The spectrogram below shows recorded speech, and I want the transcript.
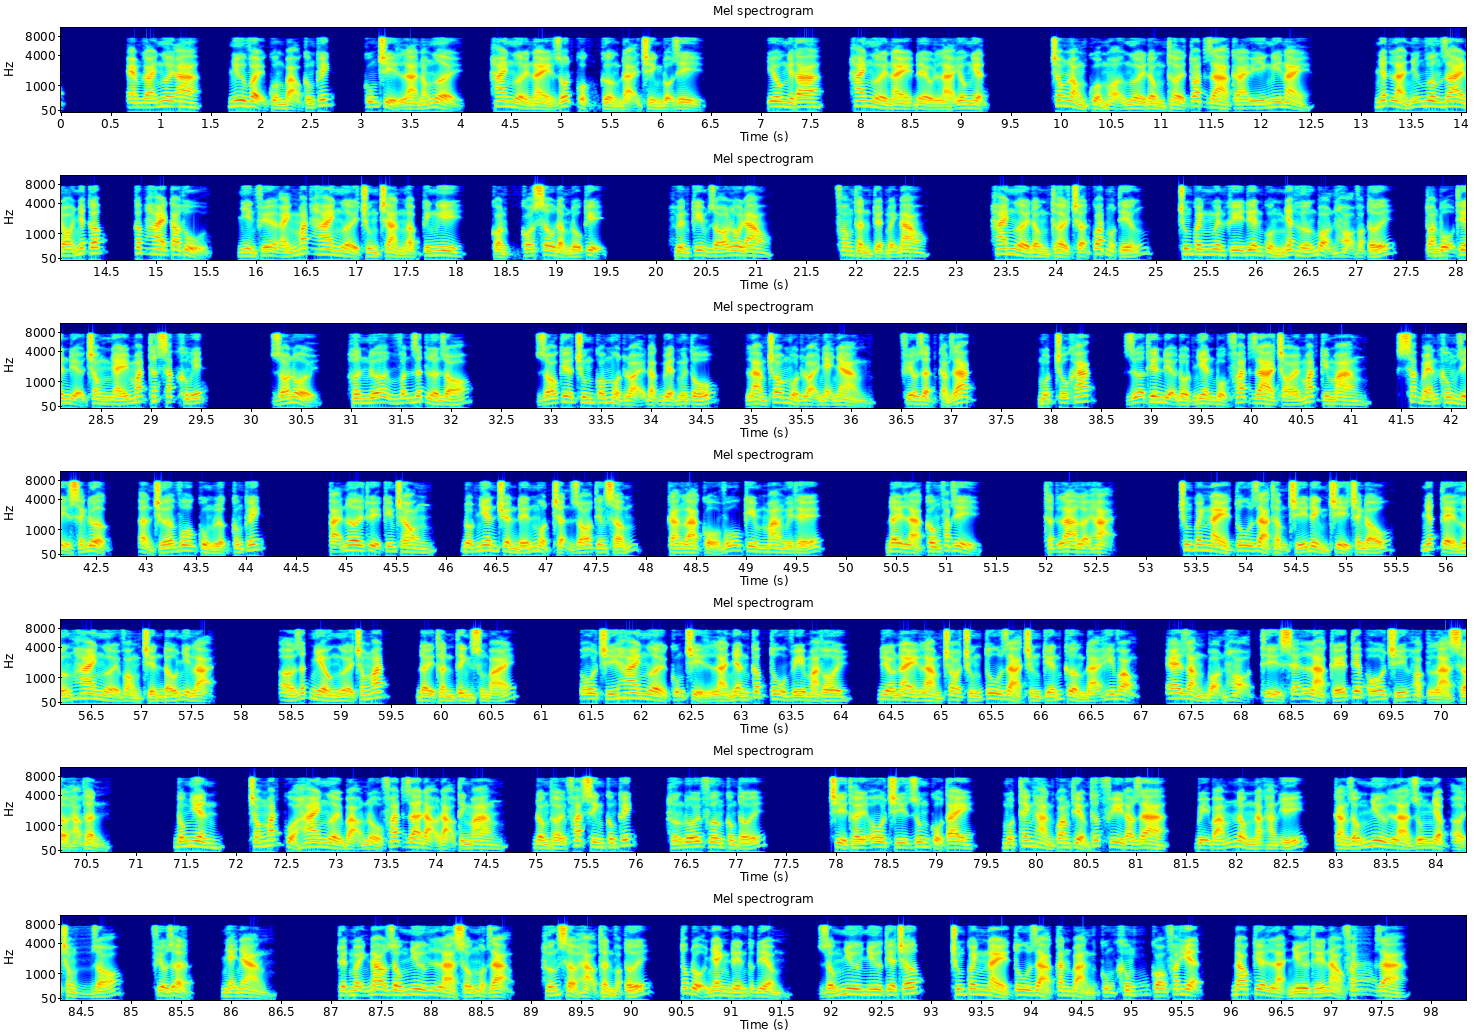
Em gái ngươi a, như vậy cuồng bạo công kích, cũng chỉ là nóng người, hai người này rốt cuộc cường đại trình độ gì. Yêu nghiệt ta, hai người này đều là yêu nghiệt. Trong lòng của mọi người đồng thời toát ra cái ý nghĩ này. Nhất là những vương giai đó nhất cấp, cấp 2 cao thủ, nhìn phía ánh mắt hai người trùng tràn ngập kinh nghi, còn có sâu đậm đố kỵ. Huyền kim gió lôi đao, phong thần tuyệt mệnh đao. Hai người đồng thời trợn quát một tiếng, chung quanh nguyên khí điên cuồng nhất hướng bọn họ vào tới, toàn bộ thiên địa trong nháy mắt thất sắc không ít. Gió nổi, hơn nữa vẫn rất lớn gió. Gió kia chung có một loại đặc biệt nguyên tố, làm cho một loại nhẹ nhàng, phiêu giật cảm giác. Một chỗ khác, giữa thiên địa đột nhiên bộc phát ra chói mắt kim mang, sắc bén không gì sánh được, ẩn chứa vô cùng lực công kích. Tại nơi thủy kim trong, đột nhiên truyền đến một trận gió tiếng sấm, càng là cổ vũ kim mang uy thế. Đây là công pháp gì? Thật là lợi hại. Trung quanh này tu giả thậm chí đình chỉ tranh đấu, nhất thể hướng hai người vòng chiến đấu nhìn lại. Ở rất nhiều người trong mắt, đầy thần tình sùng bái. Ô chí hai người cũng chỉ là nhân cấp tu vi mà thôi, điều này làm cho chúng tu giả chứng kiến cường đại hy vọng, e rằng bọn họ thì sẽ là kế tiếp ô trí hoặc là sở hạo thần. Đồng nhiên, trong mắt của hai người bạo nổ phát ra đạo đạo tinh mang, đồng thời phát sinh công kích, hướng đối phương công tới. Chỉ thấy ô trí dung cổ tay, một thanh hàn quang thiểm thức phi đao ra, bị bám nồng nặc hàn ý, càng giống như là dung nhập ở trong gió, phiêu dở, nhẹ nhàng. Tuyệt mệnh đao giống như là sống một dạng, hướng sở hạo thần vọt tới, tốc độ nhanh đến cực điểm, giống như như tia chớp, chung quanh này tu giả căn bản cũng không có phát hiện, đao kia là như thế nào phát ra.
